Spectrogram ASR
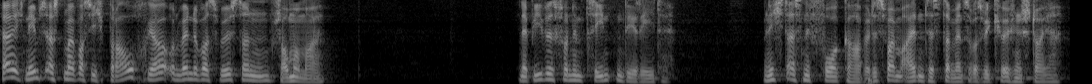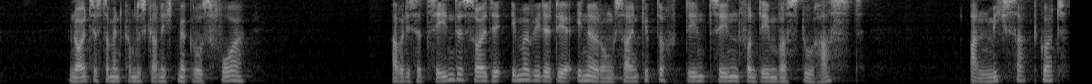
Ja, ich nehme es erstmal, was ich brauche, ja, und wenn du was willst, dann schauen wir mal. In der Bibel ist von dem Zehnten die Rede. Nicht als eine Vorgabe. Das war im Alten Testament sowas wie Kirchensteuer. Im Neuen Testament kommt es gar nicht mehr groß vor. Aber dieser Zehnte sollte immer wieder die Erinnerung sein, gib doch den Zehnten von dem, was du hast. An mich, sagt Gott,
